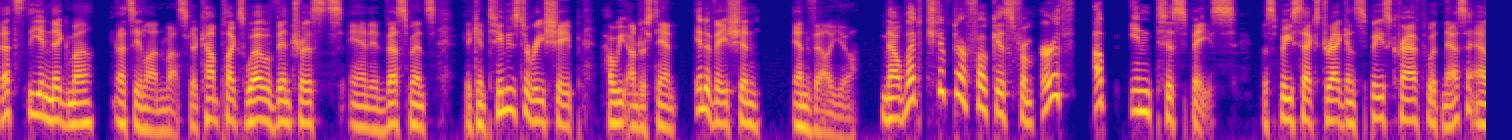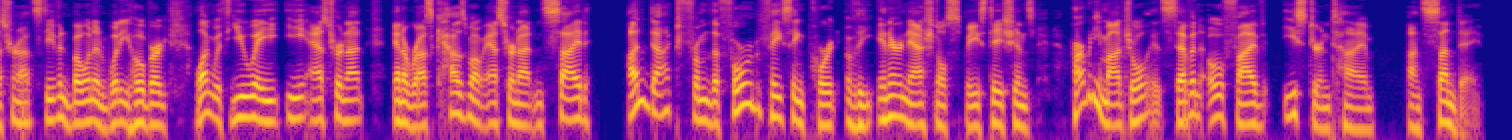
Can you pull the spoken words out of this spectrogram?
That's the enigma. That's Elon Musk, a complex web of interests and investments that continues to reshape how we understand innovation and value. Now, let's shift our focus from Earth up into space. The SpaceX Dragon spacecraft with NASA astronaut Stephen Bowen and Woody Hoburg, along with UAE astronaut and a Roscosmos astronaut inside, undocked from the forward-facing port of the International Space Station's Harmony module at 7:05 Eastern Time on Sunday.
